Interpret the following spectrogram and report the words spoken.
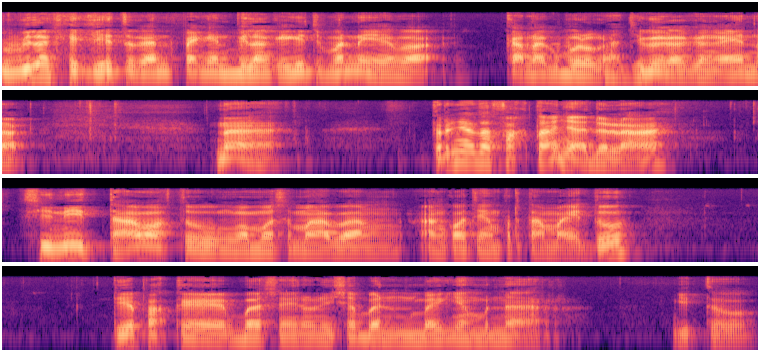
gue bilang kayak gitu kan pengen bilang kayak gitu cuman ya pak karena gue baru kenal juga kagak gak enak nah ternyata faktanya adalah si Nita waktu ngomong sama abang angkot yang pertama itu dia pakai bahasa Indonesia dan baik yang benar gitu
